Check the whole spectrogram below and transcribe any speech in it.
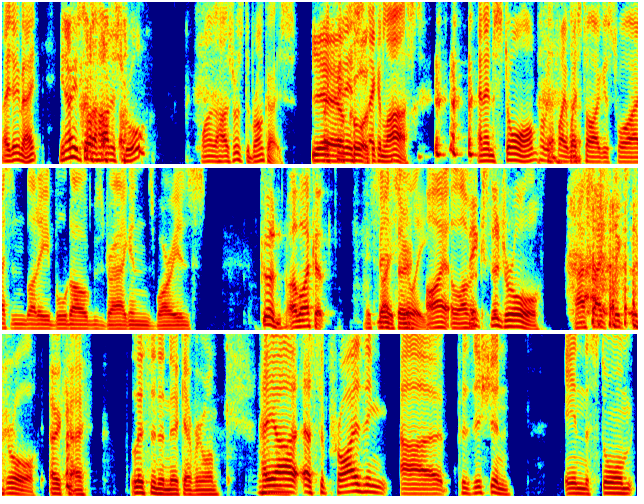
they do, mate. You know who's got the hardest draw? One of the hardest draws, the Broncos. they Yeah, of finished course. second last, and then Storm probably play West Tigers twice, and bloody Bulldogs, Dragons, Warriors. Good. I like it. It's Me so too. silly. I love it. Fix the draw. Hashtag fix the draw. Okay. Listen to Nick, everyone. Hey, uh, a surprising uh, position in the Storm,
